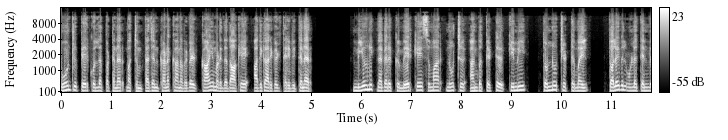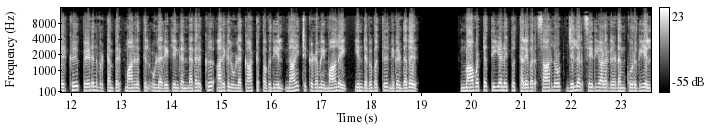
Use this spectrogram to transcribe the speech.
மூன்று பேர் கொல்லப்பட்டனர் மற்றும் டஜன் கணக்கானவர்கள் காயமடைந்ததாக அதிகாரிகள் தெரிவித்தனர். மியூனிக் நகருக்கு மேற்கே சுமார் நூற்று ஐம்பத்தெட்டு கிமி தொன்னூற்றெட்டு மைல் தொலைவில் உள்ள தென்மேற்கு பேடன்விர்டம்பெர்க் மாநிலத்தில் உள்ள ரீட்லிங்கன் நகருக்கு அருகில் உள்ள காட்டுப்பகுதியில் ஞாயிற்றுக்கிழமை மாலை இந்த விபத்து நிகழ்ந்தது. மாவட்ட தீயணைப்புத் தலைவர் சார்லோட் ஜில்லர் செய்தியாளர்களிடம் கூறுகையில்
